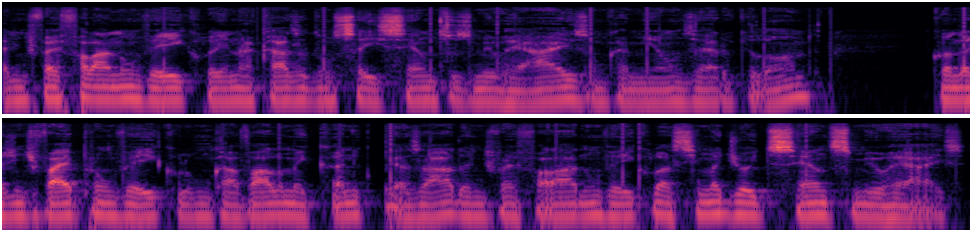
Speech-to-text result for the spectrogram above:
a gente vai falar num veículo aí na casa de uns 600 mil reais, um caminhão zero quilômetro. Quando a gente vai para um veículo, um cavalo mecânico pesado, a gente vai falar num veículo acima de 800 mil reais.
